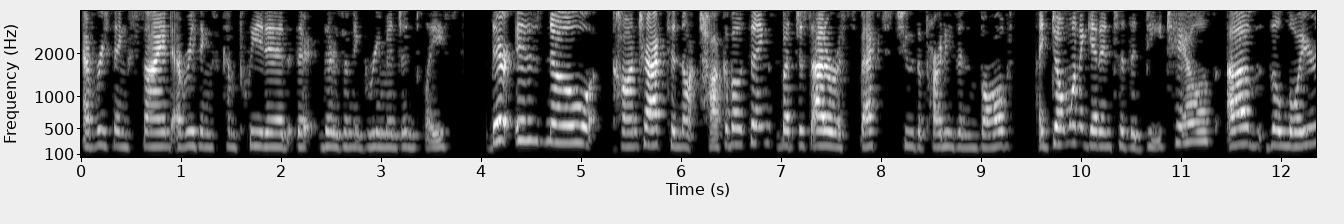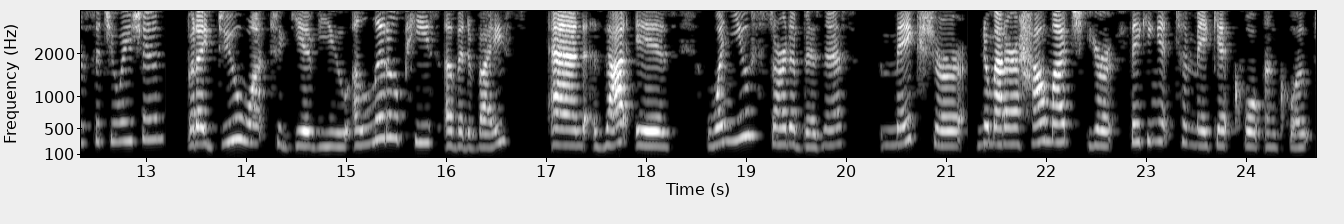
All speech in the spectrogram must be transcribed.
Everything's signed. Everything's completed. There, there's an agreement in place. There is no contract to not talk about things, but just out of respect to the parties involved, I don't want to get into the details of the lawyer situation, but I do want to give you a little piece of advice. And that is when you start a business, make sure no matter how much you're faking it to make it, quote unquote,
